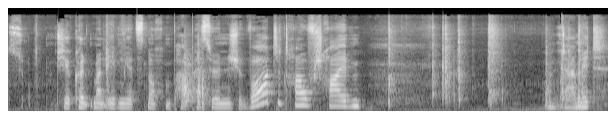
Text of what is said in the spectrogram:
So, und hier könnte man eben jetzt noch ein paar persönliche Worte draufschreiben. Und damit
